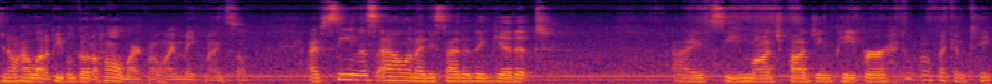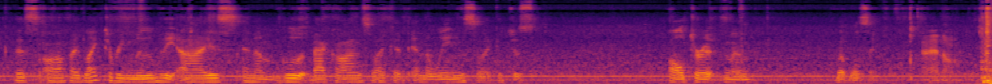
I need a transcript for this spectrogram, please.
You know how a lot of people go to Hallmark? Well, I make mine, so. I've seen this owl and I decided to get it. I see Mod Podging paper. I don't know if I can take this off. I'd like to remove the eyes and then glue it back on so I could, and the wings, so I could just alter it and then, but we'll see. I don't know.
